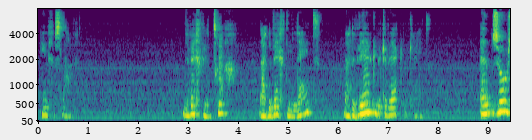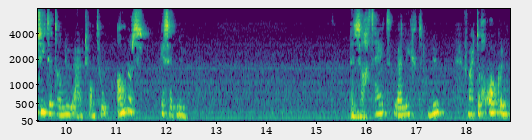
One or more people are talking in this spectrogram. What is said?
ingeslagen. De weg weer terug naar de weg die leidt naar de werkelijke werkelijkheid. En zo ziet het er nu uit, want hoe anders is het nu? Een zachtheid wellicht nu, maar toch ook een,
